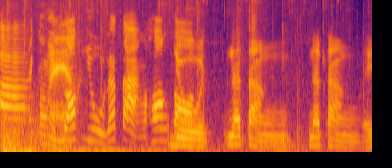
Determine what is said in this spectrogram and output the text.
อ่าตรงไหนกิดอะ ล็อกอยู่หน้าต่างห้องอดอยู่มหน้าต่างหน้าต่างไอ้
